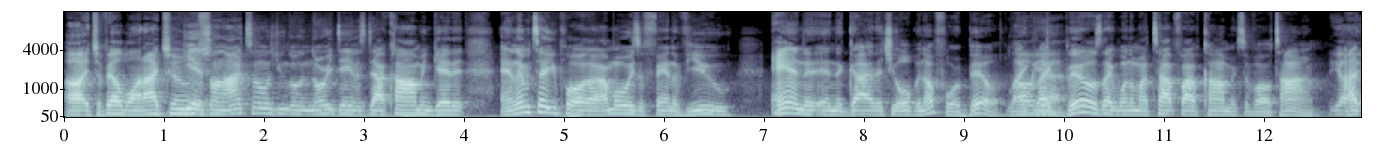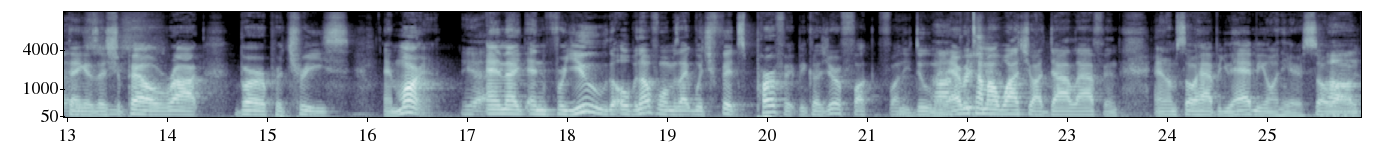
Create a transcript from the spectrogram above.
Uh, it's available on iTunes. Yeah, it's on iTunes. You can go to noredavis.com and get it. And let me tell you, Paul, I'm always a fan of you and the, and the guy that you open up for, Bill. Like Oh, yeah. like Bill's like one of my top five comics of all time. Yeah, I yeah, think is a Chappelle, Rock, Burr, Patrice, and Martin. Yeah. And like and for you to open up for him is like which fits perfect because you're a fucking funny dude, man. I Every time I watch you, I die laughing, and I'm so happy you had me on here. So Oh. um,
